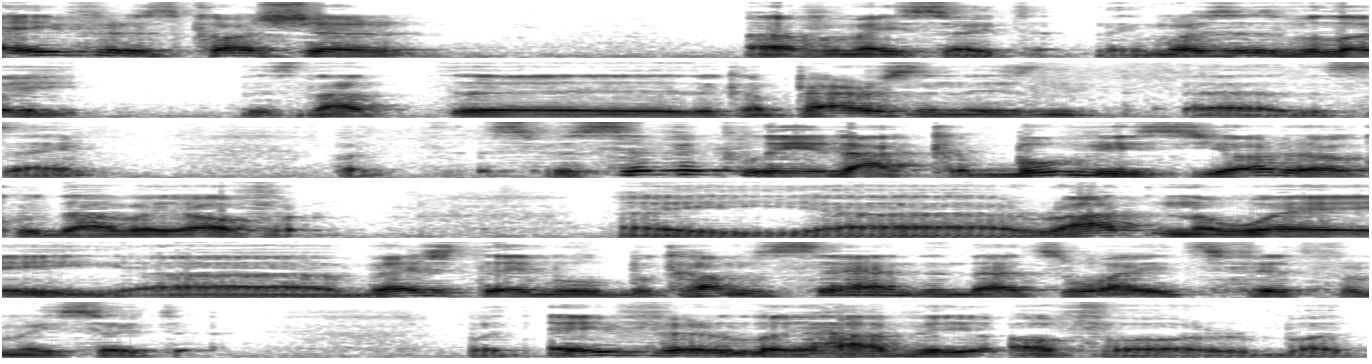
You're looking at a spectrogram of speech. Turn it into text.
Efer is kosher uh, for Meis The Gemara says. It's not uh, the comparison isn't uh, the same. But specifically, rak buvis yorok would have a offer. A uh, rotten away uh, vegetable becomes sand, and that's why it's fit for mesoita. But efer lo have offer, but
